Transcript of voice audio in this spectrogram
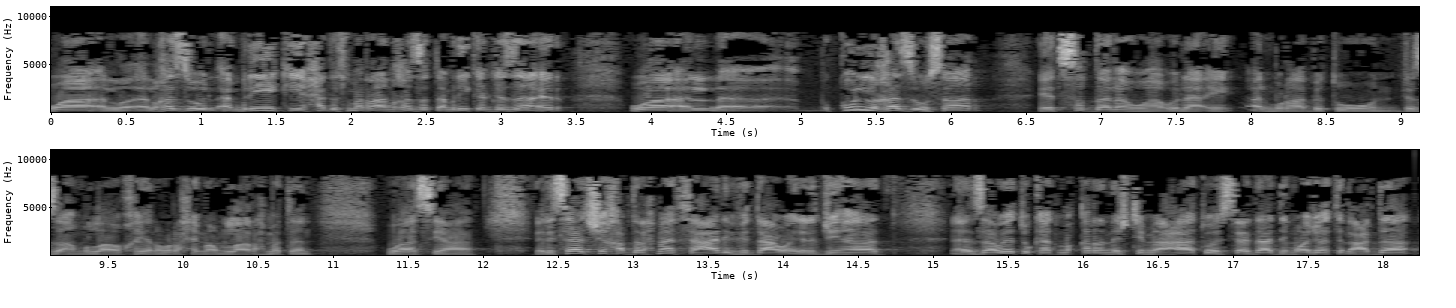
والغزو الأمريكي حدث مرة ان غزت أمريكا الجزائر وكل غزو صار يتصدى له هؤلاء المرابطون. جزاهم الله خيرا ورحمهم الله رحمة واسعة. رسالة الشيخ عبد الرحمن الثعالبي في الدعوة إلى الجهاد. زاويته كانت مقرا الاجتماعات والاستعداد لمواجهة الأعداء.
